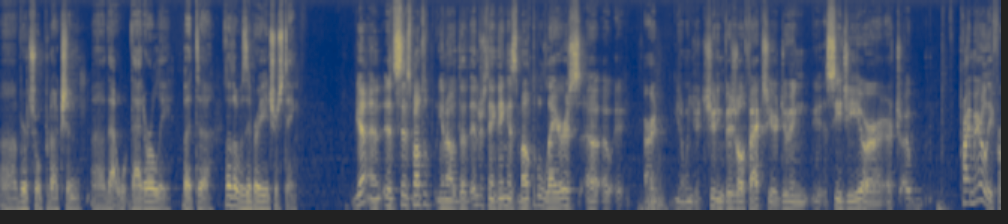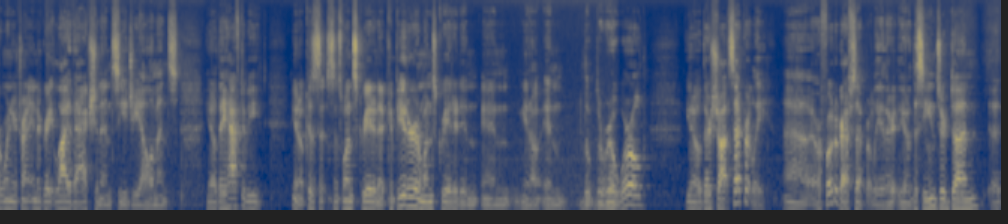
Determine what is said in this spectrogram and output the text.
uh, virtual production uh, that that early. But I thought that was very interesting. Yeah, and, since multiple, you know, the interesting thing is multiple layers are, you know, when you're shooting visual effects, you're doing CG or, or primarily for when you're trying to integrate live action and CG elements. You know, they have to be, you know, because since one's created in a computer and one's created in, in you know, in the, the real world, you know, they're shot separately. uh, or photographed separately. They're, you know, the scenes are done uh,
